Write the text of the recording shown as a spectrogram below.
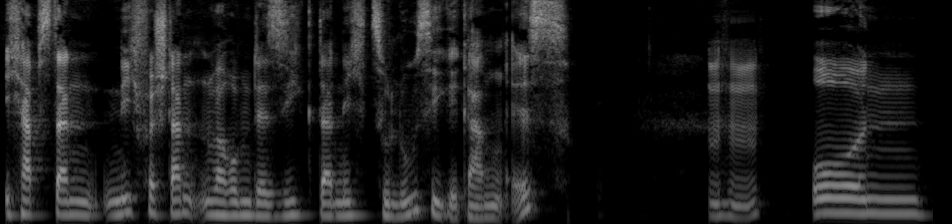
Ich habe es dann nicht verstanden, warum der Sieg dann nicht zu Lucy gegangen ist. Mhm. Und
